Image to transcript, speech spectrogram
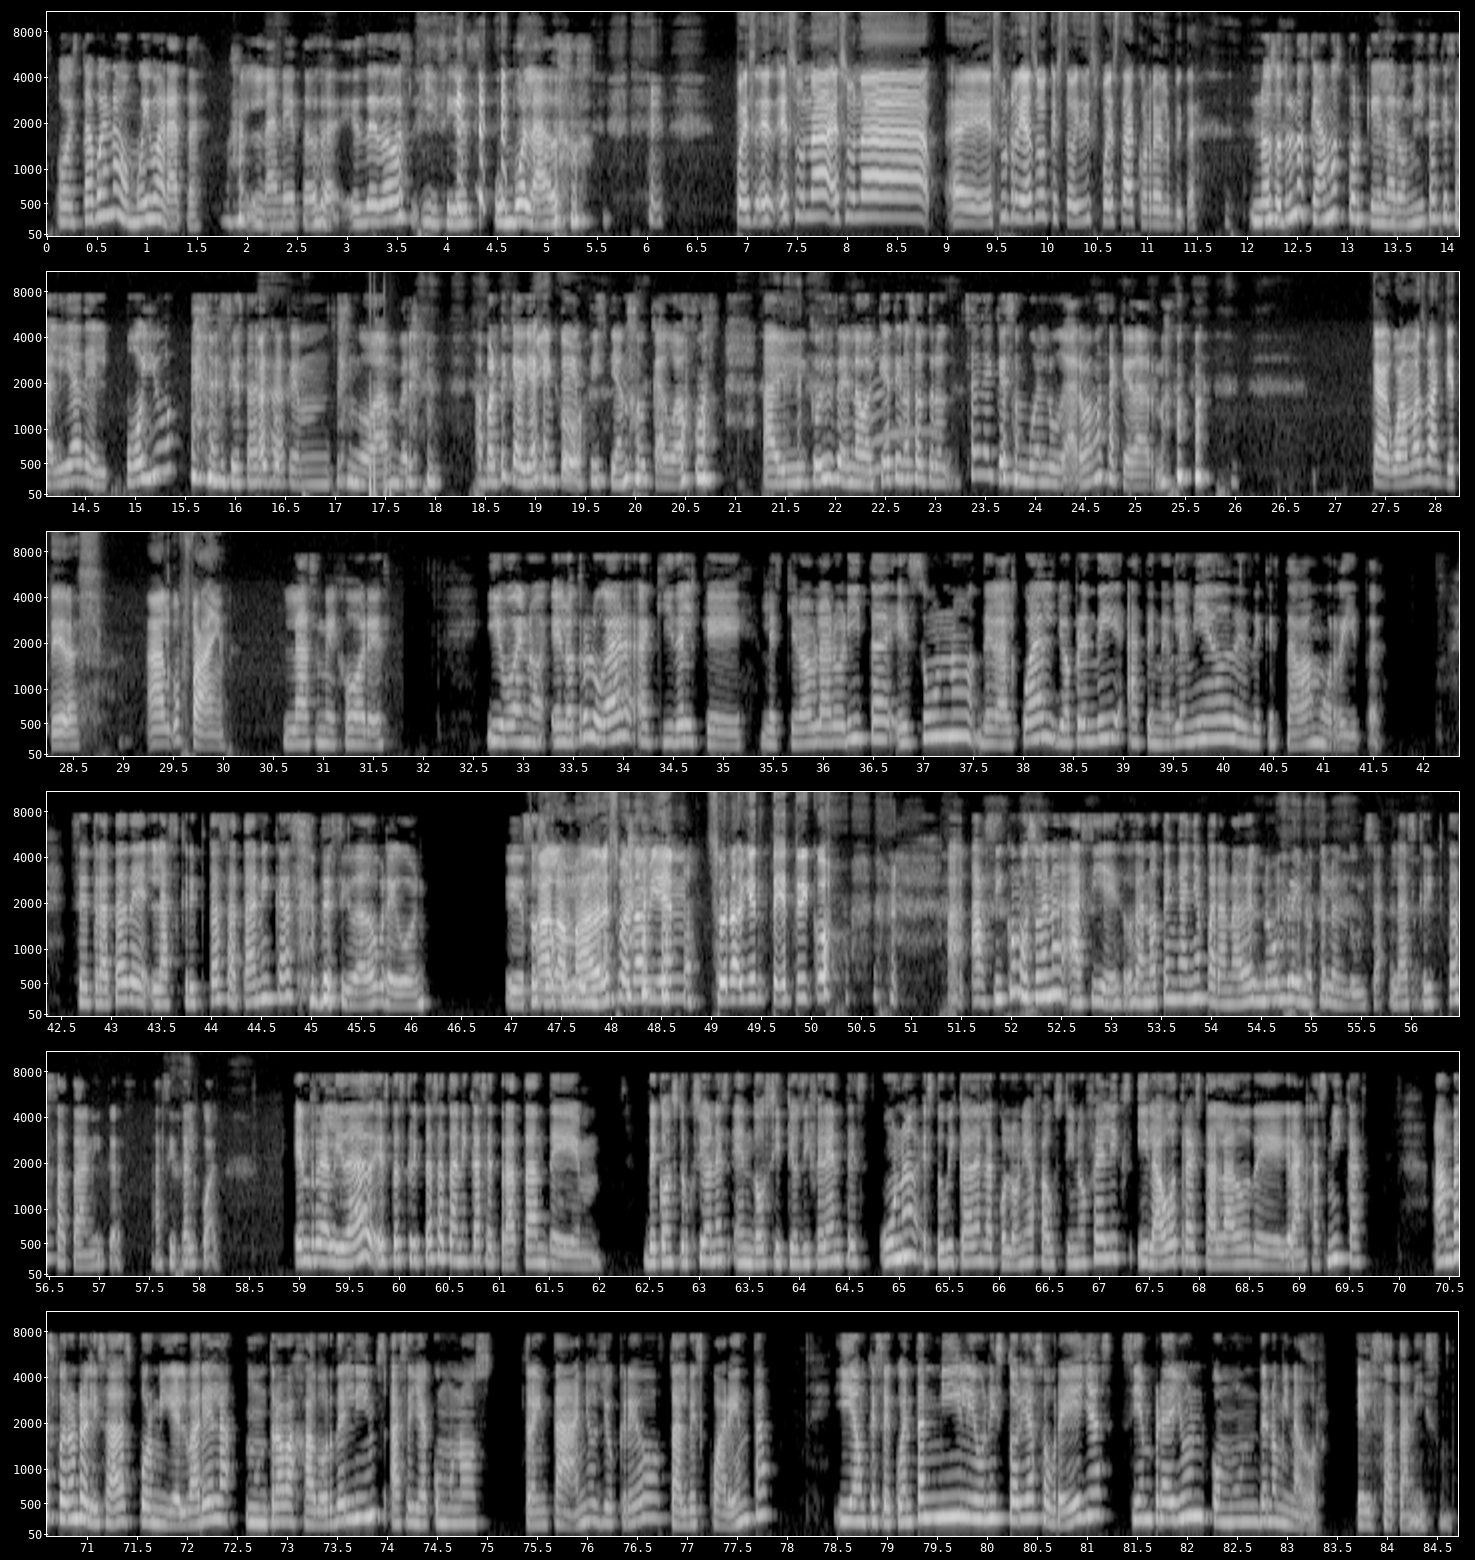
O está buena o muy barata, la neta, o sea, es de dos y si es un volado. Pues es, una, es una, eh, es un riesgo que estoy dispuesta a correr, Lupita. Nosotros nos quedamos porque la aromita que salía del pollo, si estaba así que mm, tengo hambre. Aparte que había gente pisteando caguamas ahí, en la banqueta y nosotros, se ve que es un buen lugar, vamos a quedarnos. Caguamas banqueteras. Algo fine. Las mejores. Y bueno, el otro lugar aquí del que les quiero hablar ahorita es uno del cual yo aprendí a tenerle miedo desde que estaba morrita. Se trata de las criptas satánicas de Ciudad Obregón. a la madre suena bien, suena bien tétrico. Así como suena, así es. O sea, no te engaña para nada el nombre y no te lo endulza. Las criptas satánicas, así tal cual. En realidad, estas criptas satánicas se tratan de, de construcciones en dos sitios diferentes. Una está ubicada en la colonia Faustino Félix y la otra está al lado de Granjas Micas. Ambas fueron realizadas por Miguel Varela, un trabajador del IMSS hace ya como unos 30 años, yo creo, tal vez 40 y aunque se cuentan mil y una historias sobre ellas, siempre hay un común denominador, el satanismo.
